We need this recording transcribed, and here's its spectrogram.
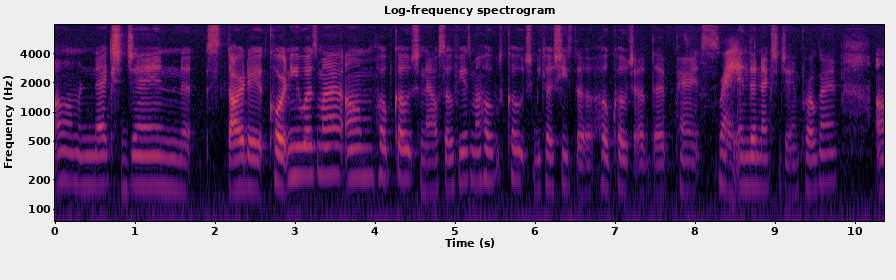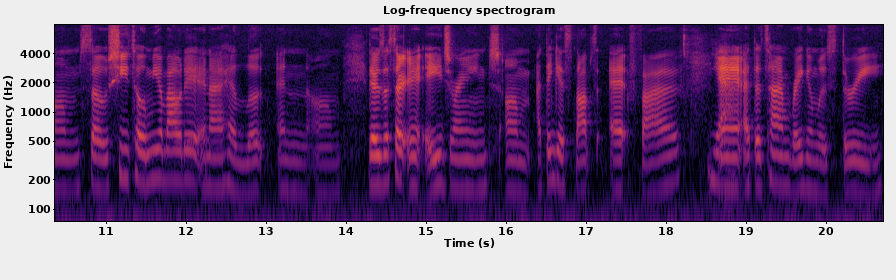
um next gen started, Courtney was my um hope coach. Now Sophie is my hope coach because she's the hope coach of the parents right. in the next gen program. Um, so she told me about it, and I had looked, and um, there's a certain age range. Um, I think it stops at five. Yeah. And at the time, Reagan was three,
